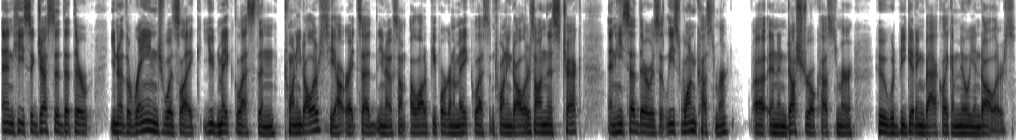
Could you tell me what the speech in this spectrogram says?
And he suggested that there, you know, the range was like you'd make less than twenty dollars. He outright said, you know, some a lot of people are going to make less than twenty dollars on this check. And he said there was at least one customer, uh, an industrial customer, who would be getting back like a million dollars.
